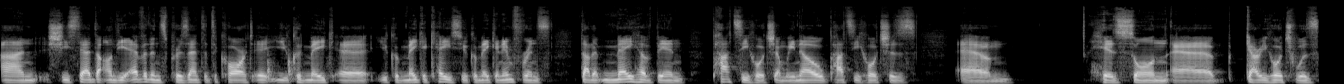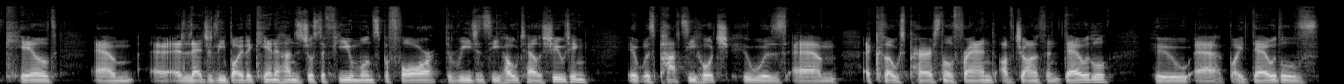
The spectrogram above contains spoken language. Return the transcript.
And she said that on the evidence presented to court, it, you could make a you could make a case, you could make an inference that it may have been Patsy Hutch, and we know Patsy Hutch's um, his son uh, Gary Hutch was killed um, allegedly by the Kinahans just a few months before the Regency Hotel shooting. It was Patsy Hutch, who was um, a close personal friend of Jonathan Dowdall, who, uh, by Dowdall's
